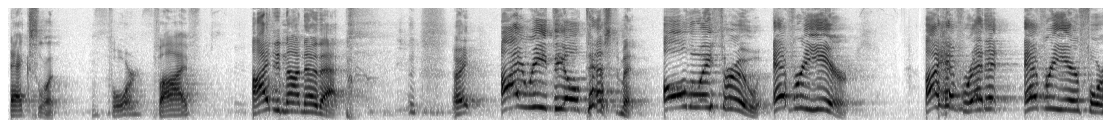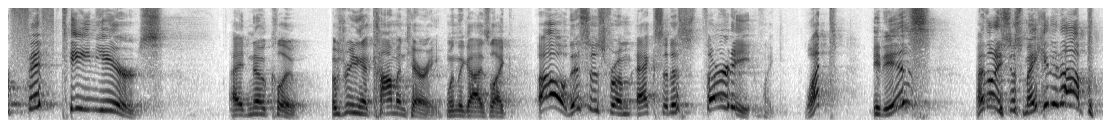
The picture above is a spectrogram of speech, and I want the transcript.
Excellent. Four, five, I did not know that. all right? I read the Old Testament all the way through every year. I have read it every year for 15 years. I had no clue. I was reading a commentary when the guy's like, oh, this is from Exodus 30. I'm like, what? It is? I thought he's just making it up.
